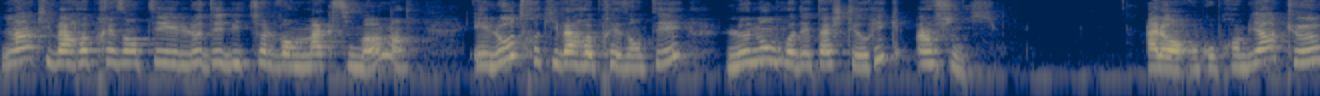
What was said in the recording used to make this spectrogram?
l'un qui va représenter le débit de solvant maximum et l'autre qui va représenter le nombre tâches théoriques infinies. Alors, on comprend bien que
